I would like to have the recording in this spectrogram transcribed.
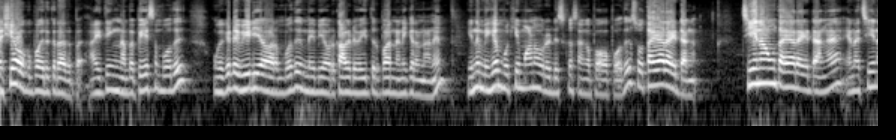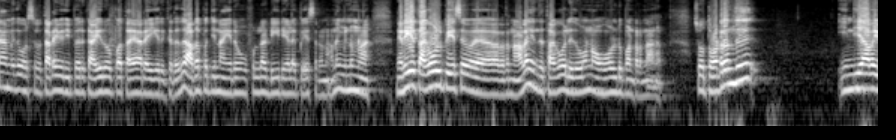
ரஷ்யாவுக்கு போயிருக்கிறார் இப்போ. ஐ திங்க் நம்ம பேசும்போது உங்ககிட்ட வீடியோ வரும்போது மேபி அவர் காலடி வைத்திருப்பார்னு நினைக்கிறேன் நான். இன்னும் மிக முக்கியமான ஒரு டிஸ்கஸ் அங்கே போக போகுது. ஸோ தயாராகிட்டாங்க சீனாவும் தயாராகிட்டாங்க ஏன்னா சீனா மீது ஒரு சில தடை விதிப்பதற்கு ஐரோப்பா தயாராகி இருக்கிறது. அதை பற்றி நான் இரவு ஃபுல்லாக டீட்டெயிலாக பேசுகிறேன் நான். இன்னும் நான் நிறைய தகவல் பேச வரதுனால இந்த தகவல் இதுவும் நான் ஹோல்டு பண்ணுறேன் நான். ஸோ தொடர்ந்து இந்தியாவை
